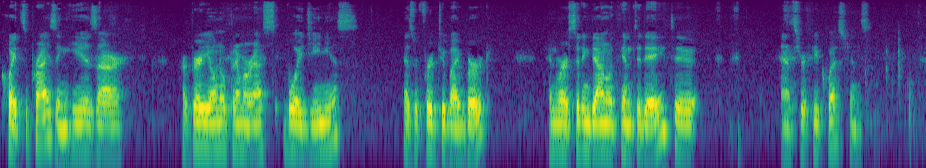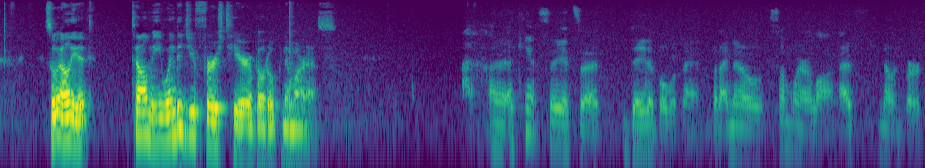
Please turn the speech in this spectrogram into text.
quite surprising. He is our, our very own OpenMRS boy genius, as referred to by Burke. And we're sitting down with him today to answer a few questions. So Elliot, tell me, when did you first hear about OpenMRS? I, I can't say it's a datable event, but I know somewhere along, I've known Burke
